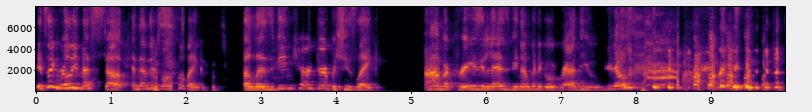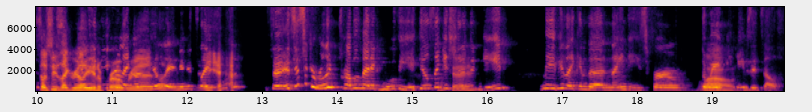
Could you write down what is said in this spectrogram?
It's like really messed up. And then there's also like a lesbian character, but she's like I'm a crazy lesbian. I'm gonna go grab you. You know. so she's like really And like, a inappropriate. villain, like- and it's like, Yeah. so it's just like a really problematic movie. It feels like it should have been made maybe like in the 90s for the Wow. way it behaves itself.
